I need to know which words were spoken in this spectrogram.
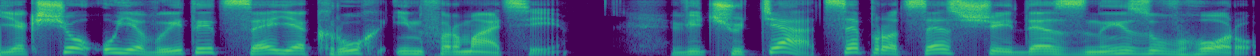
Якщо уявити це як рух інформації, відчуття це процес, що йде знизу вгору.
